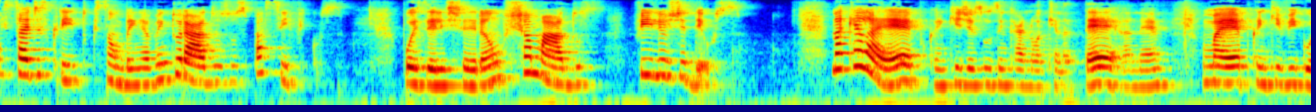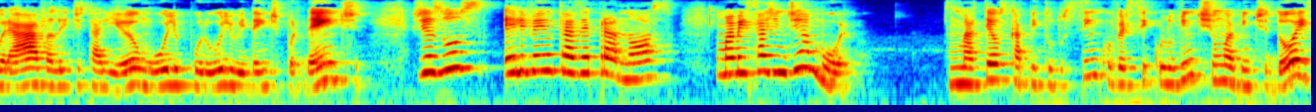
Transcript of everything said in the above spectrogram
está descrito que são bem-aventurados os pacíficos, pois eles serão chamados filhos de Deus. Naquela época em que Jesus encarnou aqui na Terra, né, uma época em que vigorava a lei de Italião, olho por olho e dente por dente, Jesus ele veio trazer para nós uma mensagem de amor. Em Mateus capítulo 5, versículo 21 a 22,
